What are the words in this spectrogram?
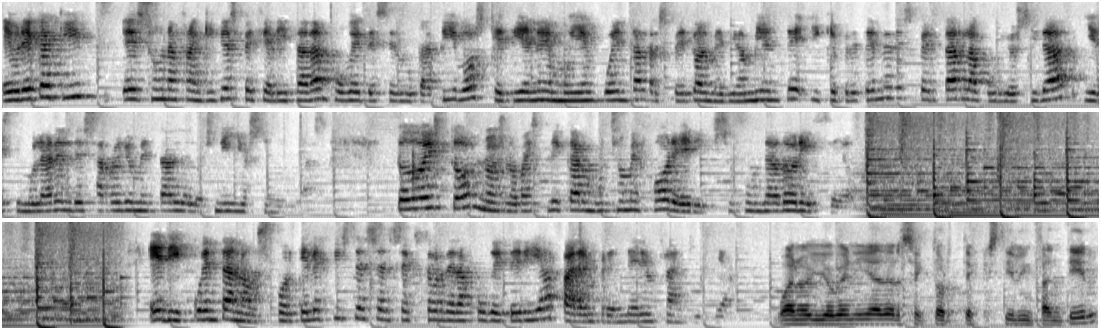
Eureka Kids es una franquicia especializada en juguetes educativos que tiene muy en cuenta el respeto al medio ambiente y que pretende despertar la curiosidad y estimular el desarrollo mental de los niños y niñas. Todo esto nos lo va a explicar mucho mejor Eric, su fundador y CEO. Eric, cuéntanos, ¿por qué elegiste el sector de la juguetería para emprender en franquicia? Bueno, yo venía del sector textil infantil,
